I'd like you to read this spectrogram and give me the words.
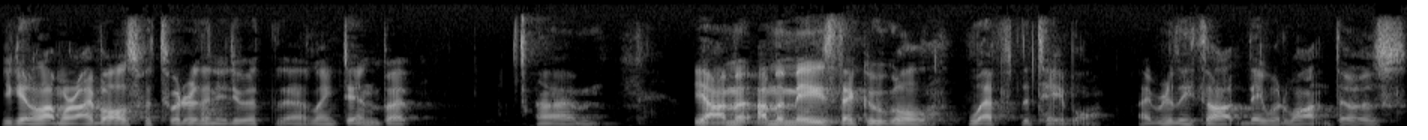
you get a lot more eyeballs with Twitter than you do with uh, LinkedIn. But um, yeah, I'm I'm amazed that Google left the table. I really thought they would want those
